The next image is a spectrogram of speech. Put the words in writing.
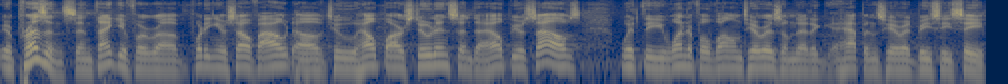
your presence, and thank you for uh, putting yourself out uh, to help our students and to help yourselves with the wonderful volunteerism that happens here at BCC.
